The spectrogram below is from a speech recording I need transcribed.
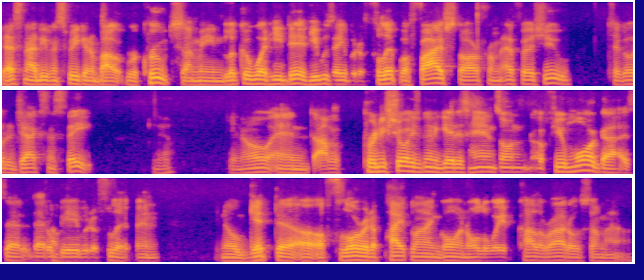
that's not even speaking about recruits. I mean, look at what he did. He was able to flip a five star from FSU to go to Jackson State. Yeah. You know, and I'm pretty sure he's going to get his hands on a few more guys that that'll be able to flip and you know get the uh, a Florida pipeline going all the way to Colorado somehow.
